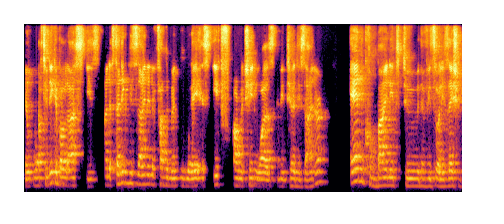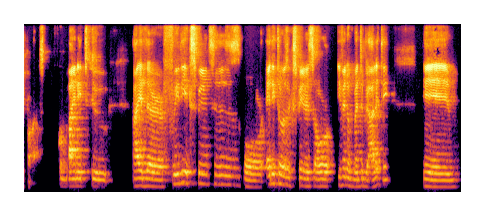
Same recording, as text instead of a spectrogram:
what's unique about us is understanding design in a fundamental way as if our machine was an interior designer and combine it to the visualization part, combine it to either 3D experiences or editors experience or even augmented reality. Um,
